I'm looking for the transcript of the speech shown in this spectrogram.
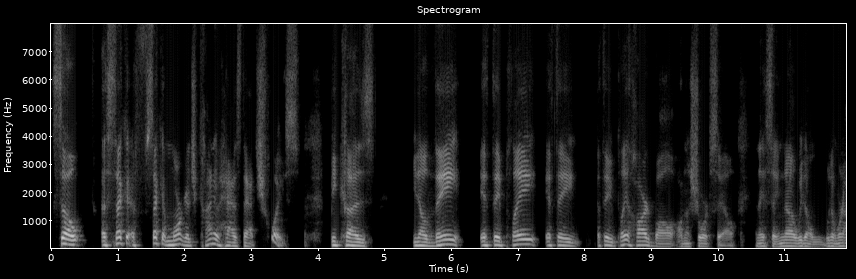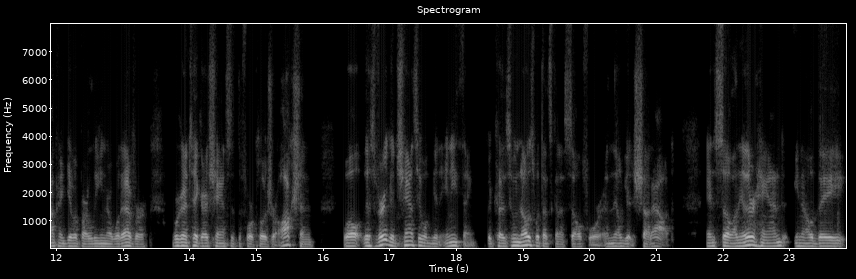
so a second a second mortgage kind of has that choice because you know they if they play if they if they play hardball on the short sale and they say no we don't, we don't we're not going to give up our lien or whatever we're going to take our chance at the foreclosure auction well there's a very good chance they won't get anything because who knows what that's going to sell for and they'll get shut out. And so on the other hand you know they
